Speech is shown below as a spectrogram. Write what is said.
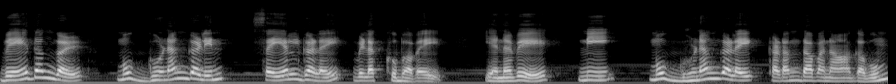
வேதங்கள் முக்குணங்களின் செயல்களை விளக்குபவை எனவே நீ முக்குணங்களை கடந்தவனாகவும்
